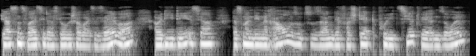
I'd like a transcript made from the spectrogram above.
Erstens weiß sie das logischerweise selber, aber die Idee ist ja, dass man den Raum sozusagen, der verstärkt poliziert werden soll,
